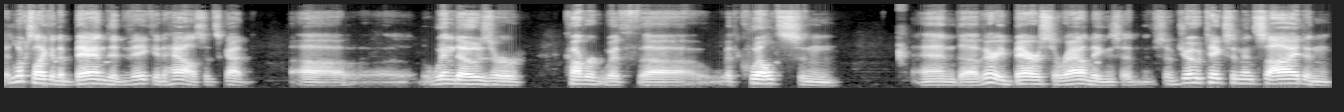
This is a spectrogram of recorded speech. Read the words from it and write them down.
it looks like an abandoned, vacant house. It's got uh, windows are covered with uh, with quilts and and uh, very bare surroundings. And so Joe takes him inside, and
